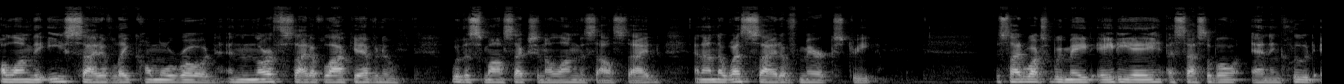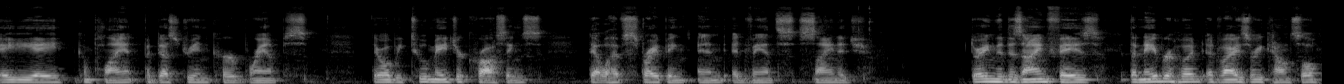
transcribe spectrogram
along the east side of Lake Como Road and the north side of Locke Avenue, with a small section along the south side and on the west side of Merrick Street. The sidewalks will be made ADA accessible and include ADA compliant pedestrian curb ramps. There will be two major crossings that will have striping and advanced signage. During the design phase, the Neighborhood Advisory Council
